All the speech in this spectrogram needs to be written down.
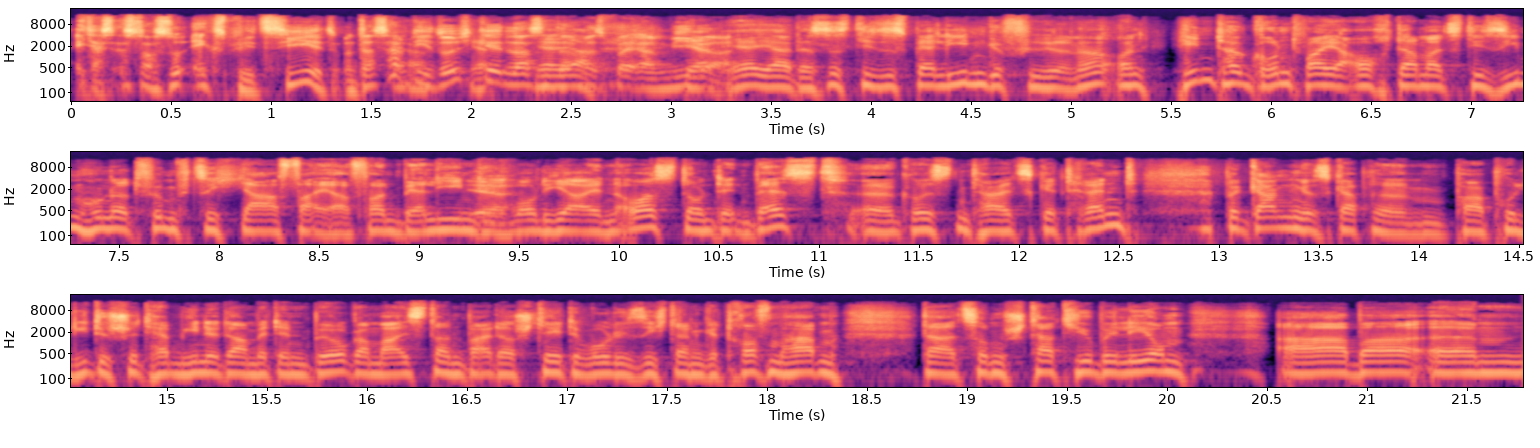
ey, das ist doch so explizit. Und das haben ja, die durchgehen ja, lassen ja, damals bei Amiga. Ja, ja, ja, das ist dieses Berlin-Gefühl. Ne? Und Hintergrund war ja auch damals die 750-Jahr-Feier von Berlin. Die wurde ja in Ost und in West äh, größtenteils getrennt begangen. Es gab äh, ein paar politische Termine da mit den Bürgermeistern beider Städte, wo die sich dann getroffen haben, da zum Stadtjubiläum. Aber ähm,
